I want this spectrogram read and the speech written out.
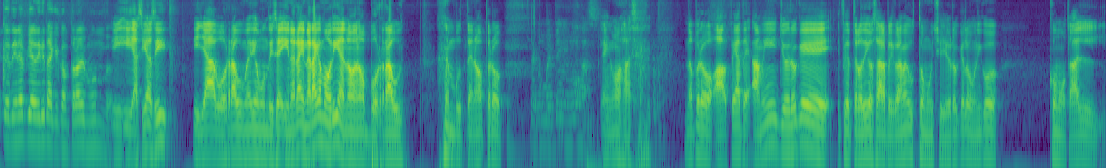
tiene, piedrita que controla el mundo. Y, y hacía así, y ya borrado medio mundo. Y, dice, y, no era, y no era que moría, no, no, borrado. Embuste, no, pero Se convierten en hojas. en hojas. No, pero ah, fíjate, a mí yo creo que, te, te lo digo, o sea, la película me gustó mucho. Yo creo que lo único como tal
